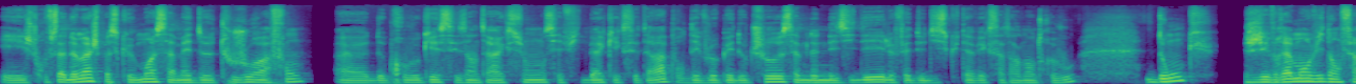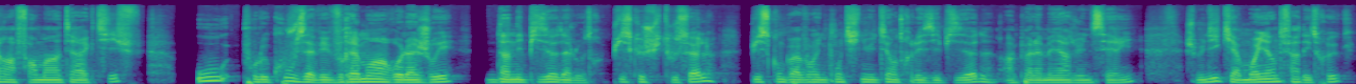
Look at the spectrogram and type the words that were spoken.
Et je trouve ça dommage parce que moi, ça m'aide toujours à fond euh, de provoquer ces interactions, ces feedbacks, etc. pour développer d'autres choses. Ça me donne des idées, le fait de discuter avec certains d'entre vous. Donc, j'ai vraiment envie d'en faire un format interactif où, pour le coup, vous avez vraiment un rôle à jouer d'un épisode à l'autre. Puisque je suis tout seul, puisqu'on peut avoir une continuité entre les épisodes, un peu à la manière d'une série, je me dis qu'il y a moyen de faire des trucs.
